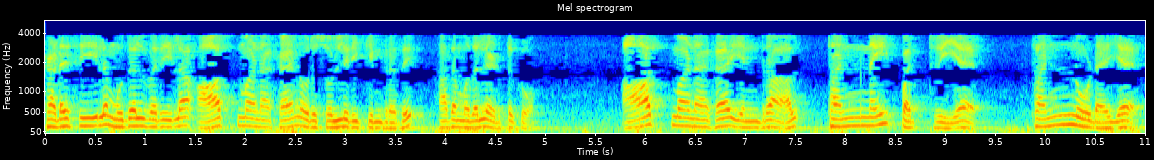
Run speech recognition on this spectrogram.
கடைசியில முதல் வரியில ஆத்மனகன்னு ஒரு சொல் இருக்கின்றது அதை முதல்ல எடுத்துக்குவோம். ஆத்மனக என்றால் தன்னை பற்றிய தன்னுடைய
